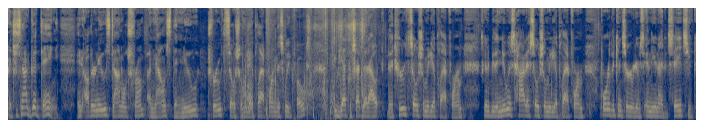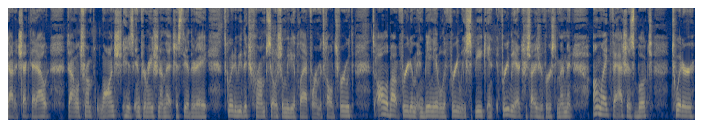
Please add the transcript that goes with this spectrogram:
it's just not a good thing. In other news, Donald Trump announced the new Truth social media platform this week, folks. If you've yet to check that out, the Truth social media platform is going to be the newest, hottest social media platform for the conservatives in the United States. You've got to check that out. Donald Trump launched his information on that just the other day. It's going to be the Trump social media platform. It's called Truth. It's all about freedom and being able to freely speak and freely exercise your First Amendment. Unlike fascist books, Twitter,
